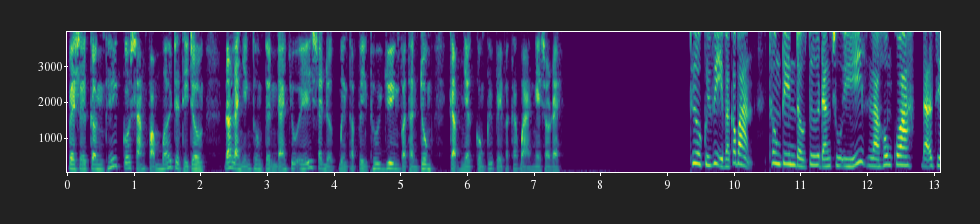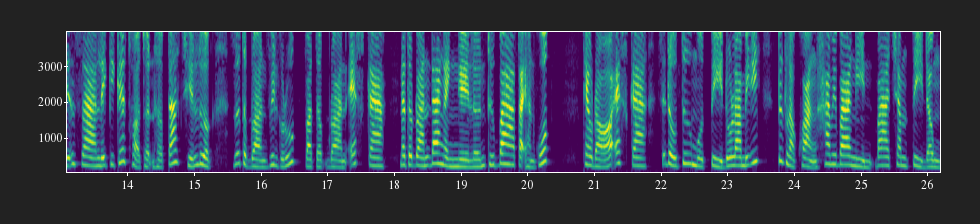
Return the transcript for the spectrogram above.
về sự cần thiết của sản phẩm mới trên thị trường. Đó là những thông tin đáng chú ý sẽ được biên tập viên Thu Duyên và Thành Trung cập nhật cùng quý vị và các bạn ngay sau đây. Thưa quý vị và các bạn, thông tin đầu tư đáng chú ý là hôm qua đã diễn ra lễ ký kết thỏa thuận hợp tác chiến lược giữa tập đoàn Vingroup và tập đoàn SK, là tập đoàn đa ngành nghề lớn thứ ba tại Hàn Quốc. Theo đó, SK sẽ đầu tư 1 tỷ đô la Mỹ, tức là khoảng 23.300 tỷ đồng,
